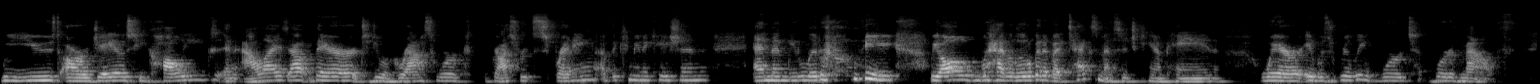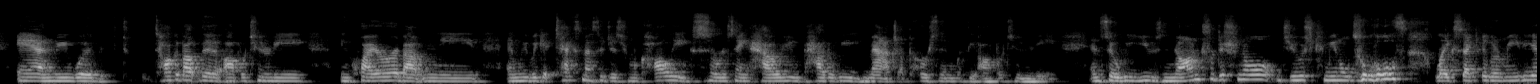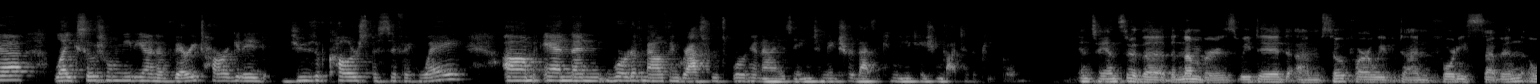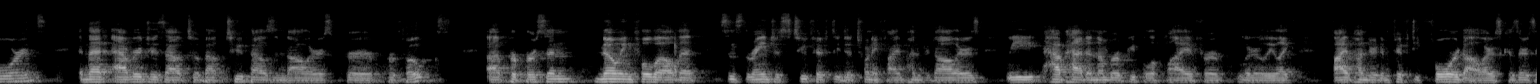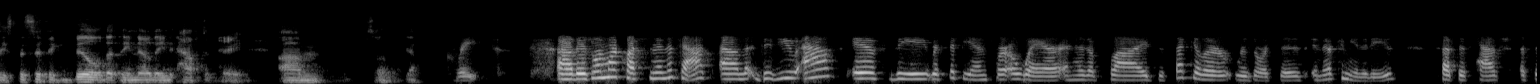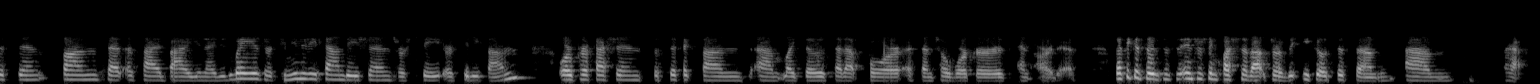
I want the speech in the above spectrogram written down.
We used our JOC colleagues and allies out there to do a grasswork, grassroots spreading of the communication. And then we literally, we all had a little bit of a text message campaign where it was really word, word of mouth. And we would talk about the opportunity inquire about need and we would get text messages from colleagues sort of saying how do you, how do we match a person with the opportunity? And so we use non-traditional jewish communal tools like secular media like social media in a very targeted jews of color specific way um, and then word of mouth and grassroots organizing to make sure that the communication got to the people. And to answer the the numbers we did um, so far we've done 47 awards and that averages out to about $2,000 per, per folks, uh, per person, knowing full well that since the range is 250 to $2,500, we have had a number of people apply for literally like $554 because there's a specific bill that they know they have to pay. Um, so yeah. Great. Uh, there's one more question in the chat. Um, did you ask if the recipients were aware and had applied to secular resources in their communities, such as cash assistance funds set aside by United Ways or community foundations or state or city funds, or profession-specific funds um, like those set up for essential workers and artists? I think it's a, just an interesting question about sort of the ecosystem, um, perhaps.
